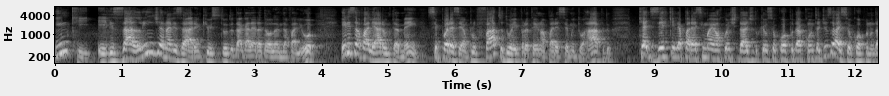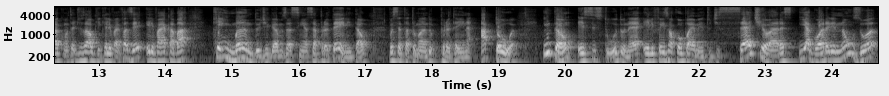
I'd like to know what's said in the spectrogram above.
em que eles, além de analisarem o que o estudo da galera da Holanda avaliou, eles avaliaram também se, por exemplo, o fato do whey protein aparecer muito rápido quer dizer que ele aparece em maior quantidade do que o seu corpo dá conta de usar. E se o corpo não dá conta de usar, o que, que ele vai fazer? Ele vai acabar queimando, digamos assim, essa proteína. Então, você está tomando proteína à toa. Então, esse estudo, né, ele fez um acompanhamento de 7 horas e agora ele não usou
